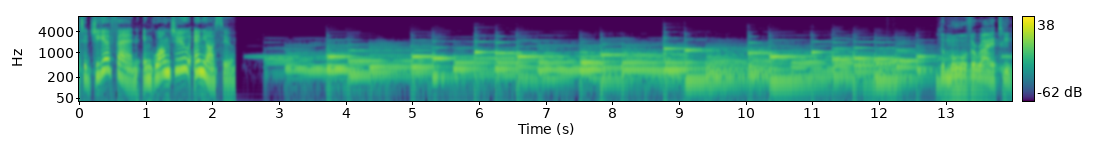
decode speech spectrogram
To GFN in Gwangju and Yeosu. The more variety,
